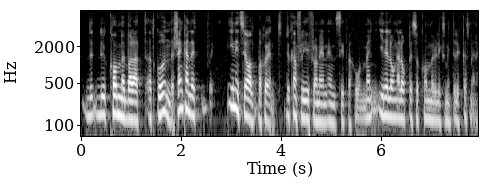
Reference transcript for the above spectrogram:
Du, du kommer bara att, att, gå under. Sen kan det initialt vara skönt. Du kan fly från en, en, situation. Men i det långa loppet så kommer du liksom inte lyckas med det.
